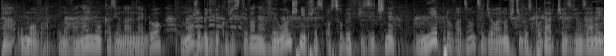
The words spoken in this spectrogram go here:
ta umowa, umowa najmu okazjonalnego, może być wykorzystywana wyłącznie przez osoby fizyczne nie prowadzące działalności gospodarczej związanej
